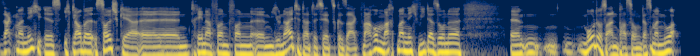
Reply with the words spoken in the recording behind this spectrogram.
sagt man nicht, ist, ich glaube, Solskjaer, äh, Trainer von, von ähm, United, hat es jetzt gesagt. Warum macht man nicht wieder so eine ähm, Modusanpassung, dass man nur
